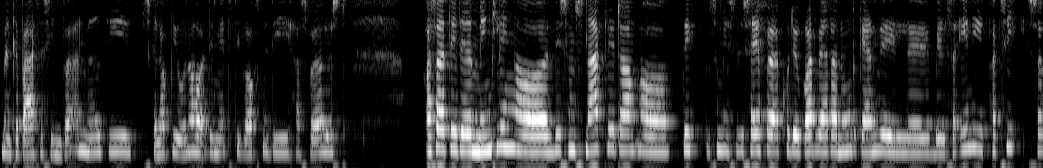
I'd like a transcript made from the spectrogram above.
man kan bare tage sine børn med, de skal nok blive underholdt, imens de voksne de har spørgelyst. Og så er det der mingling og ligesom snakke lidt om, og det, som jeg sagde før, kunne det jo godt være, at der er nogen, der gerne vil øh, melde sig ind i et parti, så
